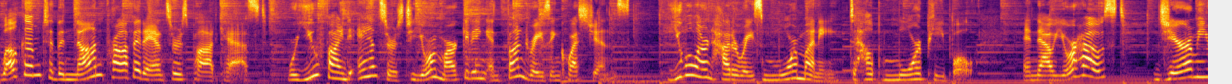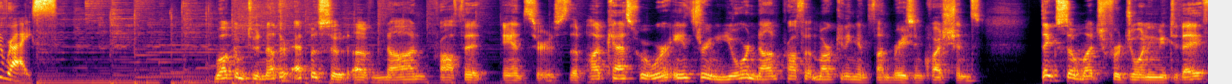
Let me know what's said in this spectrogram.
Welcome to the Nonprofit Answers Podcast, where you find answers to your marketing and fundraising questions. You will learn how to raise more money to help more people. And now, your host, Jeremy Rice. Welcome to another episode of Nonprofit Answers, the podcast where we're answering your nonprofit marketing and fundraising questions. Thanks so much for joining me today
